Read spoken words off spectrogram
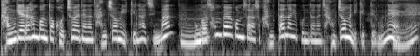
단계를 한 번 더 거쳐야 되는 단점이 있긴 하지만 음. 뭔가 선별 검사라서 간단하게 본다는 장점은 있기 때문에 네.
